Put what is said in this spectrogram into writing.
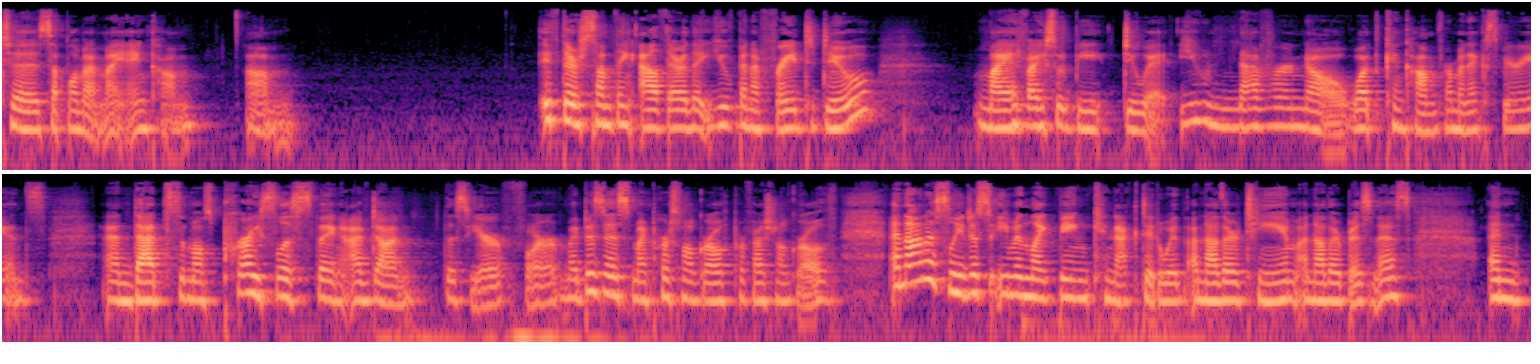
to supplement my income. Um, if there's something out there that you've been afraid to do, my advice would be do it. You never know what can come from an experience. And that's the most priceless thing I've done this year for my business, my personal growth, professional growth, and honestly, just even like being connected with another team, another business, and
